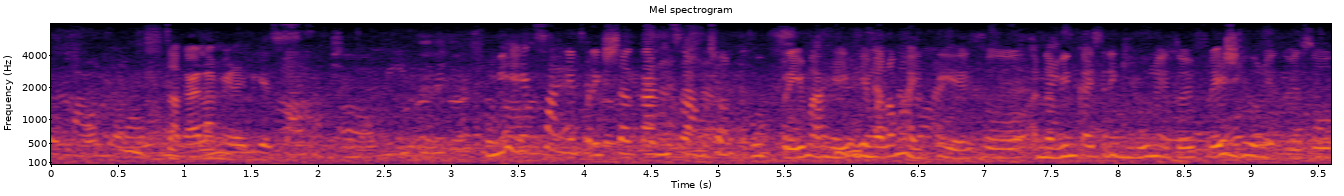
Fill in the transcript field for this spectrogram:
तो जगायला मिळेल येस? मी हेच सांगेन प्रेक्षकांचं आमच्यावर खूप प्रेम आहे. हे मला माहिती आहे. सो नवीन काहीतरी घेऊन येतोय फ्रेश घेऊन येतोय. सो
